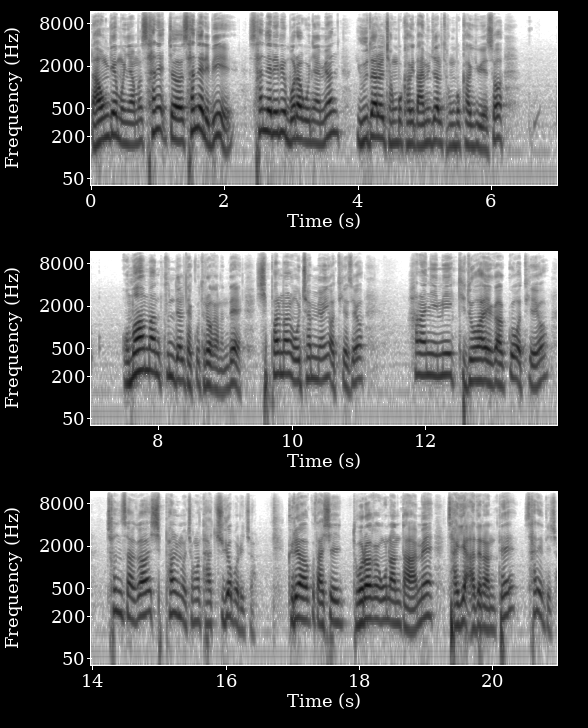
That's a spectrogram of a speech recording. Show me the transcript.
나온 게 뭐냐면 사네, 저 사네립이 사네립이 뭐라고 하냐면 유다를 정복하기 남유다를 정복하기 위해서 어마어마한 군대를 데리고 들어가는데 18만 5천 명이 어떻게 하세요? 하나님이 기도하여 갖고 어떻게 해요? 천사가 18만 정을 다 죽여버리죠. 그래갖고 다시 돌아가고 난 다음에 자기 아들한테 살해되죠.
